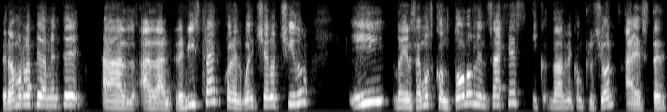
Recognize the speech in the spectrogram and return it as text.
Pero vamos rápidamente al, a la entrevista con el buen Chero Chido y regresamos con todos los mensajes y darle conclusión a este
